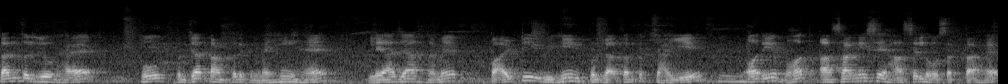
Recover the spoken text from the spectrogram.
तंत्र जो है वो प्रजातांत्रिक नहीं है। लिहाजा हमें पार्टी विहीन प्रजातंत्र चाहिए हम्म। और ये बहुत आसानी से हासिल हो सकता है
